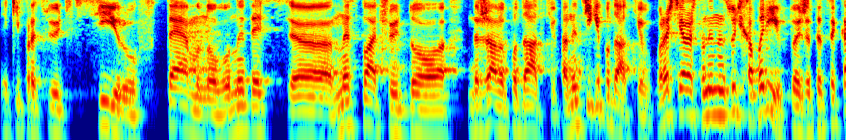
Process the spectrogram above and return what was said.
які працюють в сіру, в темну. Вони десь е, не сплачують до держави податків, та не тільки податків. Врешті-решт вони несуть хабарів той же ТЦК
